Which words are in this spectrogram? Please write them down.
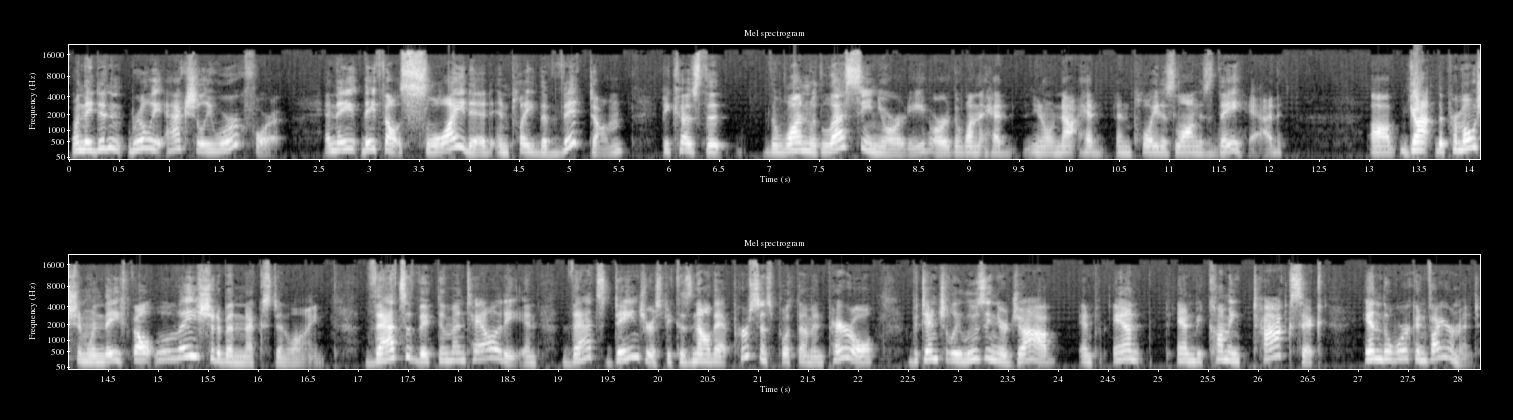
when they didn't really actually work for it and they they felt slighted and played the victim because the the one with less seniority or the one that had you know not had employed as long as they had uh, got the promotion when they felt they should have been next in line. That's a victim mentality and that's dangerous because now that person has put them in peril potentially losing their job and and and becoming toxic in the work environment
